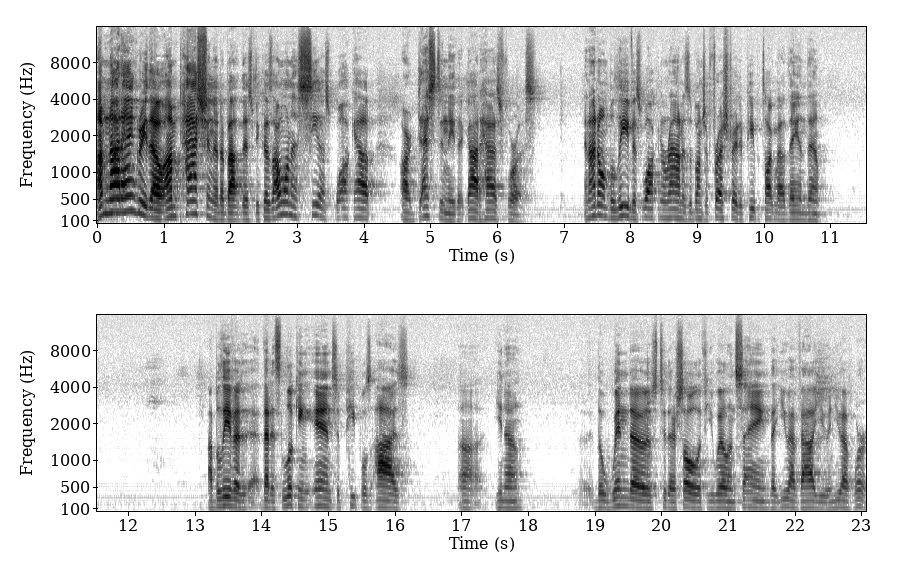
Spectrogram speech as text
I'm not angry though. I'm passionate about this because I want to see us walk out our destiny that God has for us. And I don't believe it's walking around as a bunch of frustrated people talking about they and them. I believe that it's looking into people's eyes, uh, you know, the windows to their soul, if you will, and saying that you have value and you have worth.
